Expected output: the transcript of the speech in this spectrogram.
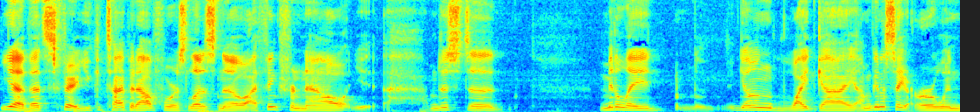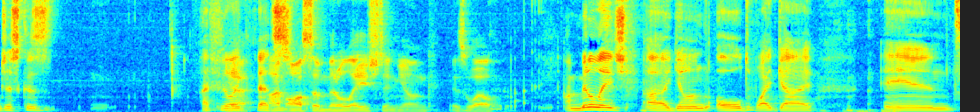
Yeah, that's fair. You could type it out for us. Let us know. I think for now, I'm just a middle-aged, young white guy. I'm gonna say Irwin just because I feel Yeah, like that's I'm also middle aged and young as well. I'm middle-aged, uh, young, old white guy, and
